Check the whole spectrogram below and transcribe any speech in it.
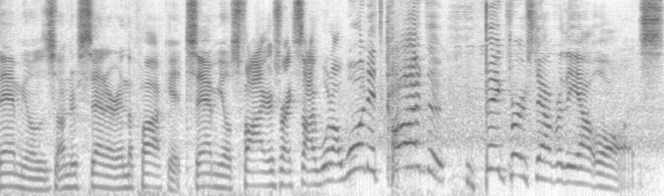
Samuels under center in the pocket. Samuels fires right side. One on one. It's caught. Big first down for the Outlaws.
